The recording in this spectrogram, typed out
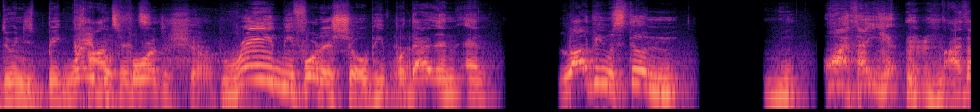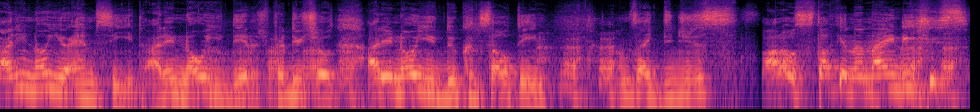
doing these big Way concerts. before the show. Way before the show, people that and, and a lot of people still. Oh, I thought you. I thought I didn't know you emceed. I didn't know you did produce shows. I didn't know you do consulting. I was like, did you just thought I was stuck in the '90s?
